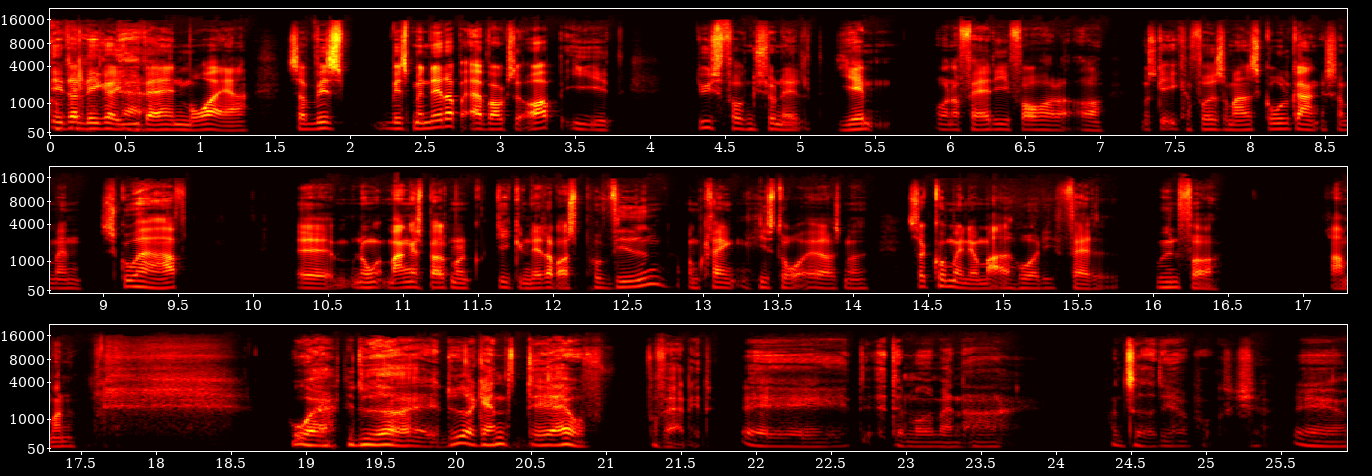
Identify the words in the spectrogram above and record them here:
det, der Okay, ligger ja. i, hvad en mor er. Så hvis, hvis man netop er vokset op i et dysfunktionelt hjem under fattige forhold, og måske ikke har fået så meget skolegang, som man skulle have haft, øh, nogle, mange af spørgsmålene gik jo netop også på viden omkring historie og sådan noget, så kunne man jo meget hurtigt falde uden for rammerne. Uha, det lyder, det lyder ganske, det er jo forfærdeligt, øh, den måde, man har håndteret det her på, synes jeg. Øh,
